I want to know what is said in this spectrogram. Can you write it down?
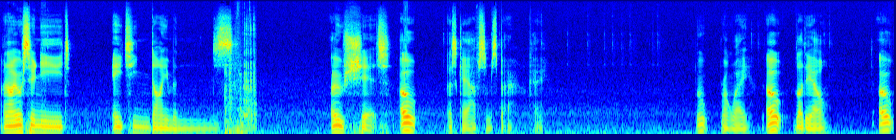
And I also need 18 diamonds. Oh shit. Oh, okay, I have some spare. Okay. Oh, wrong way. Oh, bloody hell. Oh,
